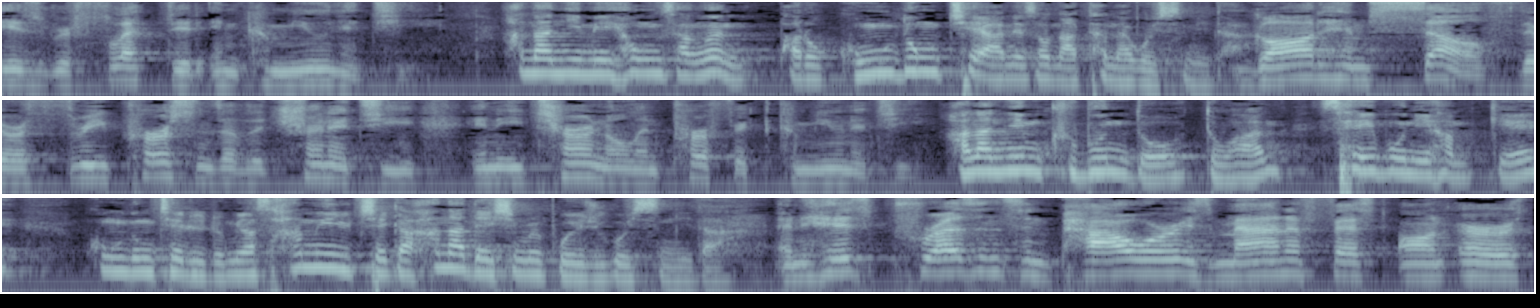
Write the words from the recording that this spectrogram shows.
is reflected in community. 하나님의 형상은 바로 공동체 안에서 나타나고 있습니다. God Himself, there are three persons of the Trinity in eternal and perfect community. 하나님 그분도 또한 세 분이 함께 공동체를 이루며 삼위일체가 하나 되심을 보여주고 있습니다. And His presence and power is manifest on earth,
